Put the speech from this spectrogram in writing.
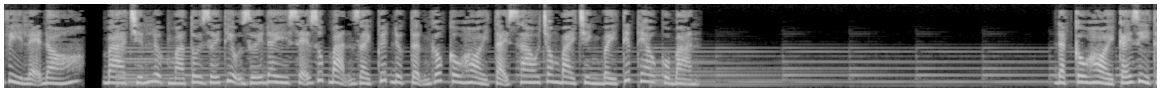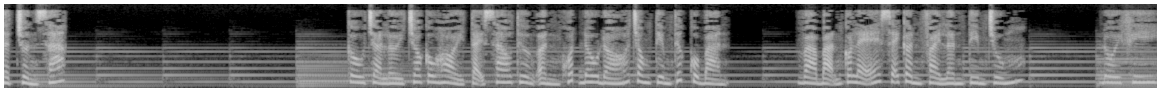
vì lẽ đó, ba chiến lược mà tôi giới thiệu dưới đây sẽ giúp bạn giải quyết được tận gốc câu hỏi tại sao trong bài trình bày tiếp theo của bạn đặt câu hỏi cái gì thật chuẩn xác. Câu trả lời cho câu hỏi tại sao thường ẩn khuất đâu đó trong tiềm thức của bạn. Và bạn có lẽ sẽ cần phải lần tìm chúng. Đôi khi,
